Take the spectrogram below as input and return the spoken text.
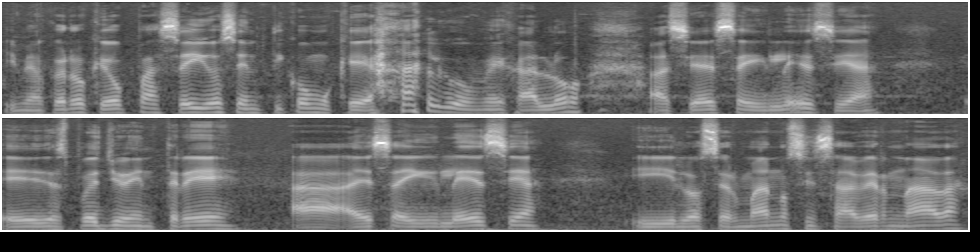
y me acuerdo que yo pasé y yo sentí como que algo me jaló hacia esa iglesia. Eh, después yo entré a esa iglesia y los hermanos sin saber nada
